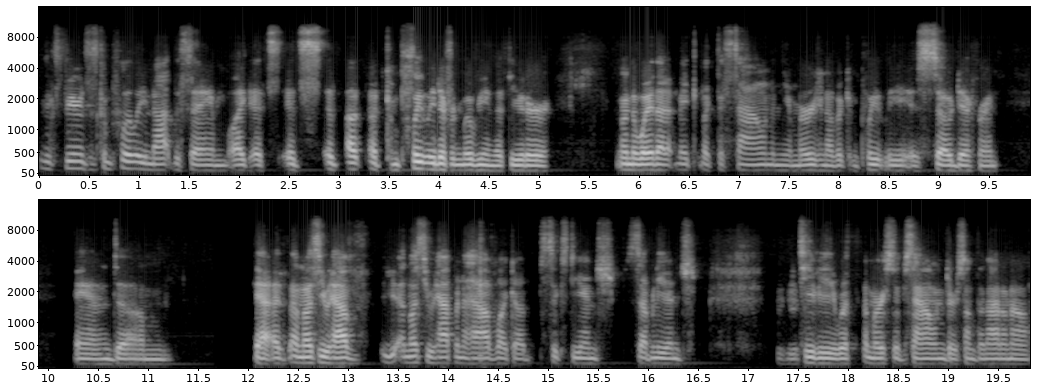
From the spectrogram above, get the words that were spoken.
the experience is completely not the same. Like it's it's a, a completely different movie in the theater, and the way that it make like the sound and the immersion of it completely is so different. And um, yeah, unless you have unless you happen to have like a 60 inch, 70 inch mm-hmm. TV with immersive sound or something, I don't know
